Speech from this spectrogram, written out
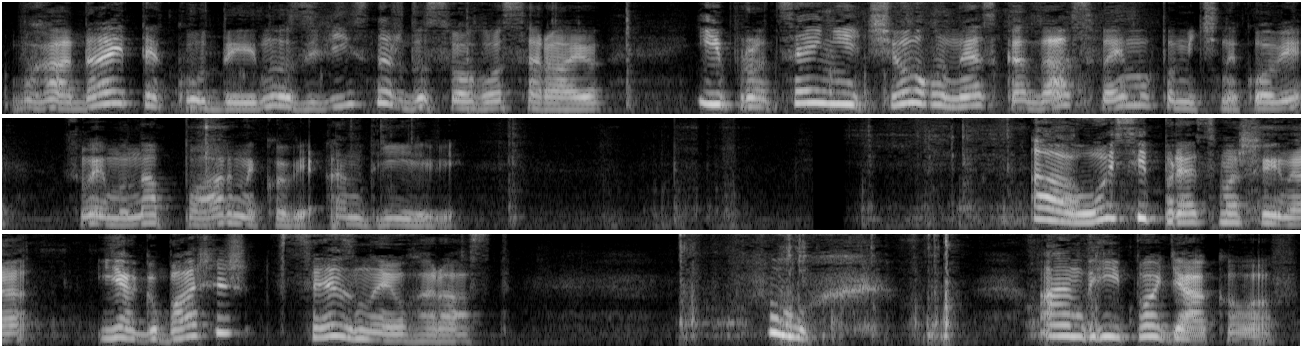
вгадайте куди, ну, звісно ж, до свого сараю. І про це нічого не сказав своєму помічникові, своєму напарникові Андрієві. А ось і прес-машина. Як бачиш, все з нею гаразд. Фух. Андрій подякував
